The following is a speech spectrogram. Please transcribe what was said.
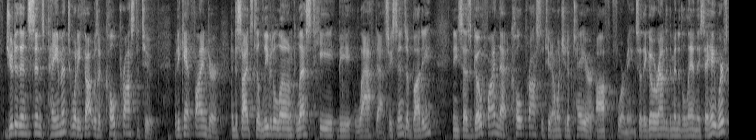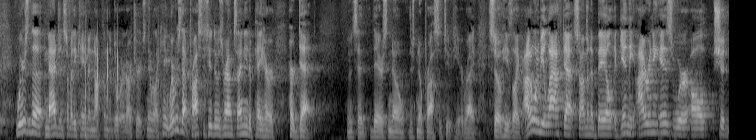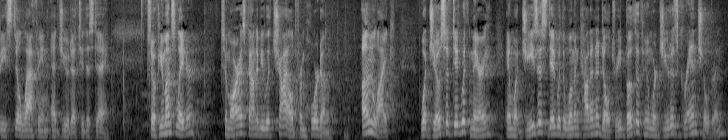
Judah then sends payment to what he thought was a cult prostitute, but he can't find her and decides to leave it alone lest he be laughed at. So he sends a buddy and he says, Go find that cult prostitute. I want you to pay her off for me. And so they go around to the men of the land. They say, Hey, where's, where's the. Imagine somebody came and knocked on the door at our church. And they were like, Hey, where was that prostitute that was around? Because I need to pay her her debt. And We say, there's no, there's no prostitute here, right? So he's like, I don't want to be laughed at, so I'm going to bail. Again, the irony is we're all should be still laughing at Judah to this day. So a few months later, Tamar is found to be with child from whoredom, unlike what Joseph did with Mary and what Jesus did with the woman caught in adultery, both of whom were Judah's grandchildren,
